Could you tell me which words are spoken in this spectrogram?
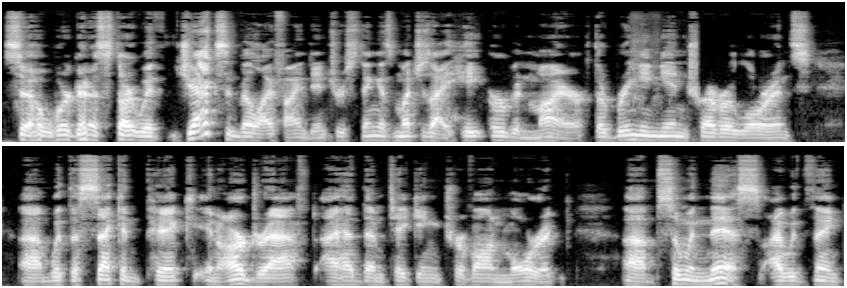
So we're going to start with Jacksonville. I find interesting as much as I hate Urban Meyer. They're bringing in Trevor Lawrence. Um, with the second pick in our draft, I had them taking Trevon Moehrig. Um, so in this, I would think,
